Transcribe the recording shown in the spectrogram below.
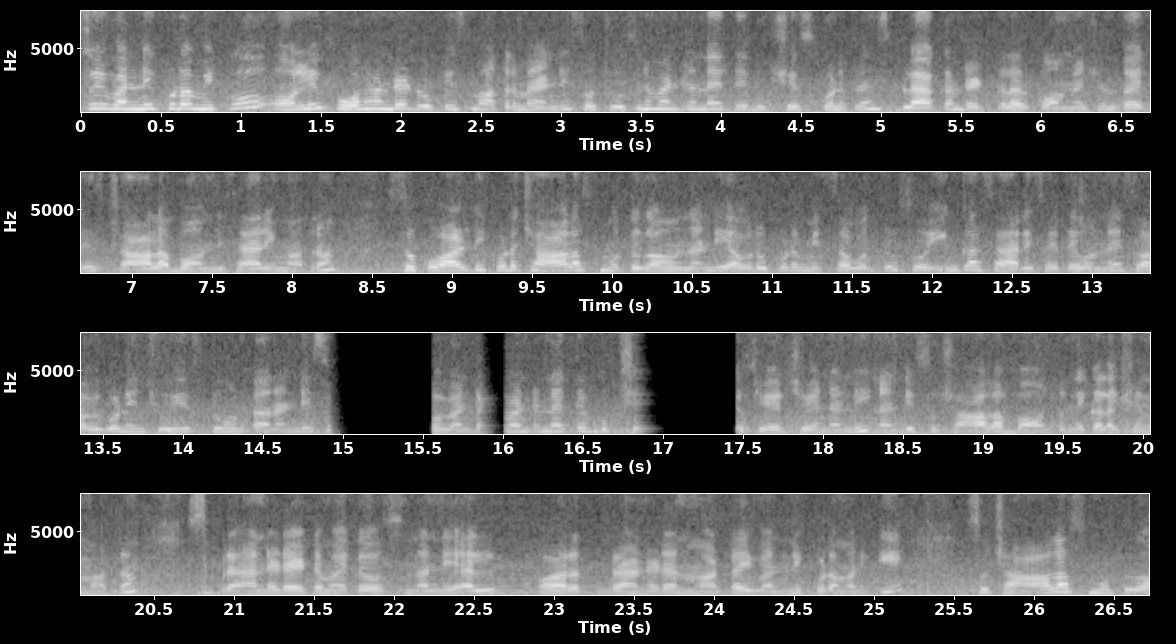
సో ఇవన్నీ కూడా మీకు ఓన్లీ ఫోర్ హండ్రెడ్ రూపీస్ మాత్రమే అండి. సో చూసిన వెంటనే అయితే బుక్ చేసుకోండి friends. Black and red colour కాంబినేషన్తో అయితే చాలా బాగుంది శారీ మాత్రం. సో క్వాలిటీ కూడా చాలా స్మూత్గా ఉందండి. ఎవరు కూడా మిస్ అవ్వద్దు. సో ఇంకా శారీస్ అయితే ఉన్నాయి. సో అవి కూడా నేను చూపిస్తూ ఉంటానండి. సో వెంట వెంటనే అయితే బుక్ షేర్ చేయండి. అండి సో చాలా బాగుంటుంది కలెక్షన్ మాత్రం. బ్రాండెడ్ ఐటమ్ అయితే వస్తుందండి. ఎల్ భారత్ బ్రాండెడ్ అనమాట ఇవన్నీ కూడా మనకి. సో చాలా స్మూత్గా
